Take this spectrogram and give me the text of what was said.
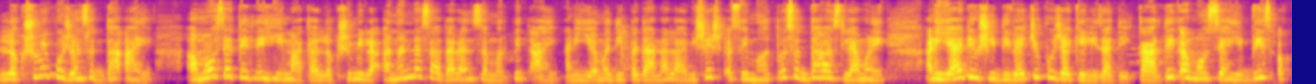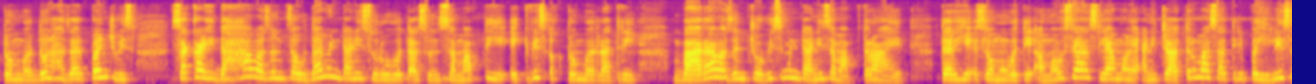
लक्ष्मीपूजनसुद्धा आहे. अमावस्या तिथी ही माता लक्ष्मीला अनन्यसाधारण समर्पित आहे आणि यमदीपदानाला विशेष असे महत्त्वसुद्धा असल्यामुळे आणि या दिवशी दिव्याची पूजा केली जाते. कार्तिक अमावस्या ही वीस ऑक्टोबर दोन हजार पंचवीस सकाळी दहा वाजून चौदा मिनिटांनी सुरू होत असून समाप्ती ही एकवीस ऑक्टोंबर रात्री बारा वाजून चोवीस मिनिटांनी समाप्त आहे. तर ही सोमवती अमावस्या असल्यामुळे आणि चातुर्मासातील पहिलीच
